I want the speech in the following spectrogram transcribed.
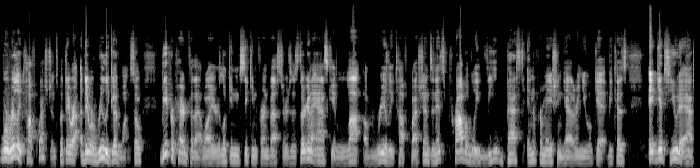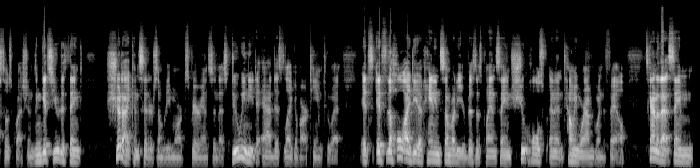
were really tough questions, but they were they were really good ones. So be prepared for that while you're looking seeking for investors. Is they're going to ask a lot of really tough questions, and it's probably the best information gathering you will get because it gets you to ask those questions and gets you to think. Should I consider somebody more experienced in this? Do we need to add this leg of our team to it? It's it's the whole idea of handing somebody your business plan, saying shoot holes in it and tell me where I'm going to fail it's kind of that same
